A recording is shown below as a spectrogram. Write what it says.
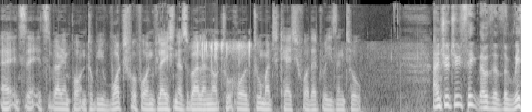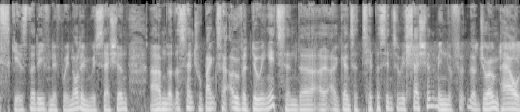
uh, it's it's very important to be watchful for inflation as well and not to hold too much cash for that reason too. Andrew, do you think, though, that the risk is that even if we're not in recession, um, that the central banks are overdoing it and uh, are going to tip us into recession? I mean, the, the Jerome Powell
